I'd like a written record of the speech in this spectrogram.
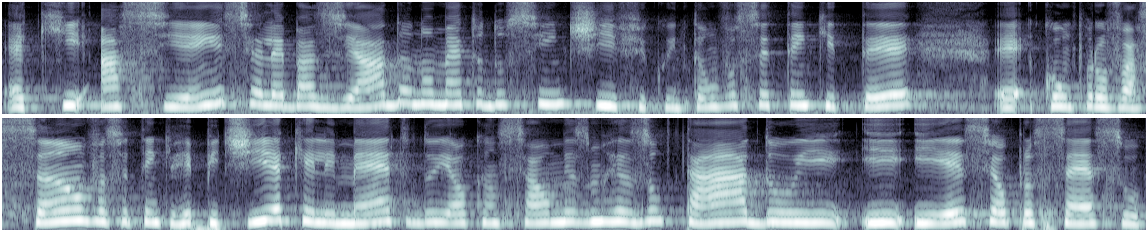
é que a ciência é baseada no método científico. Então, você tem que ter é, comprovação, você tem que repetir aquele método e alcançar o mesmo resultado, e, e, e esse é o processo,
